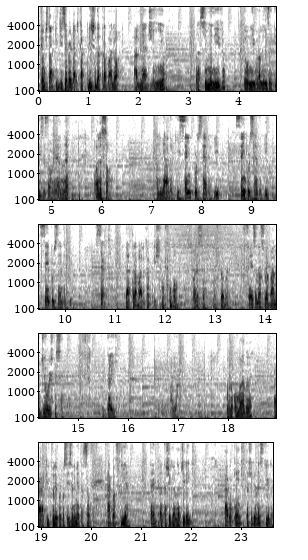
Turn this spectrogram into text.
Tem um ditado que diz, é verdade, capricho dá trabalho, ó. Alinhadinho, pra cima no nível. Tem um nível a laser aqui, vocês estão vendo, né? Olha só. Alinhado aqui, 100% aqui, 100% aqui, 100% aqui. Certo? Dá trabalho, capricho, não ficou bom. Olha só, nosso trabalho. Esse é o nosso trabalho de hoje, pessoal. Fica aí. Aí, ó. Monocomando, né? Ah, aquilo que eu falei pra vocês, alimentação. Água fria tá entrando, tá chegando na direita água quente está chegando à esquerda.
